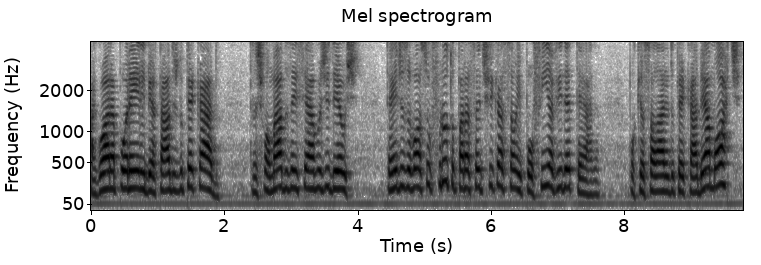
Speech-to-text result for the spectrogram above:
Agora, porém, libertados do pecado, transformados em servos de Deus, tendes o vosso fruto para a santificação e, por fim, a vida eterna. Porque o salário do pecado é a morte,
